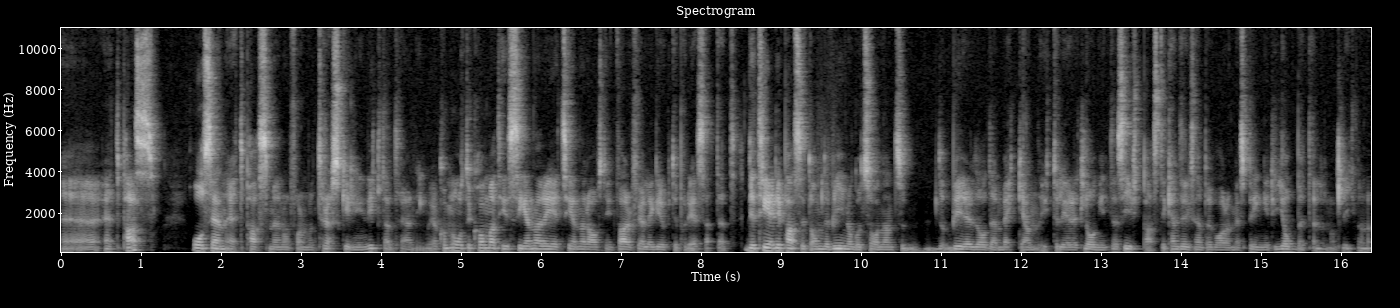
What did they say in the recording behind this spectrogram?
eh, ett pass och sen ett pass med någon form av tröskelinriktad träning. Och jag kommer återkomma till senare i ett senare avsnitt varför jag lägger upp det på det sättet. Det tredje passet, om det blir något sådant, så då blir det då den veckan ytterligare ett lågintensivt pass. Det kan till exempel vara om jag springer till jobbet eller något liknande.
